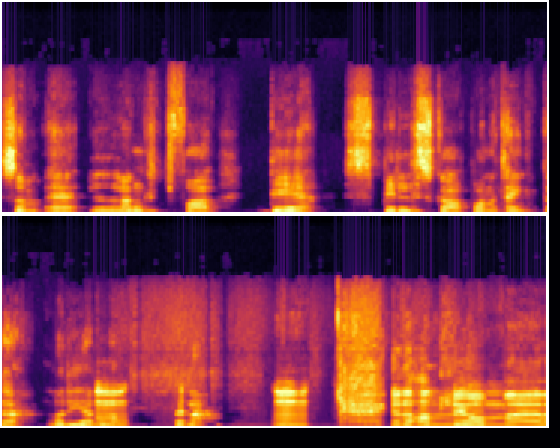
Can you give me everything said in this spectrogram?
som er langt fra det spillskaperne tenkte når de gjennom Mm. spillet. Mm. Ja, det handler jo om eh,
